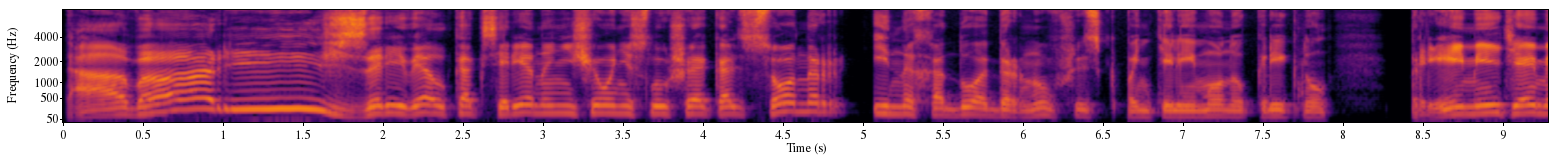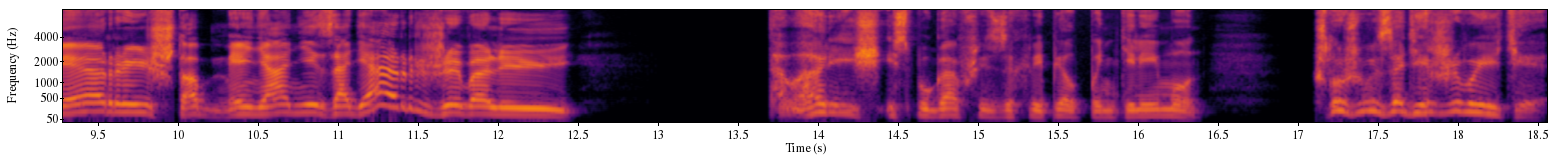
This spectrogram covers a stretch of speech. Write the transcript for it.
«Товарищ!» — заревел, как сирена, ничего не слушая кальсонер, и на ходу, обернувшись к Пантелеймону, крикнул «Примите меры, чтоб меня не задерживали!» «Товарищ!» — испугавшись, захрипел Пантелеймон. «Что же вы задерживаете?»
